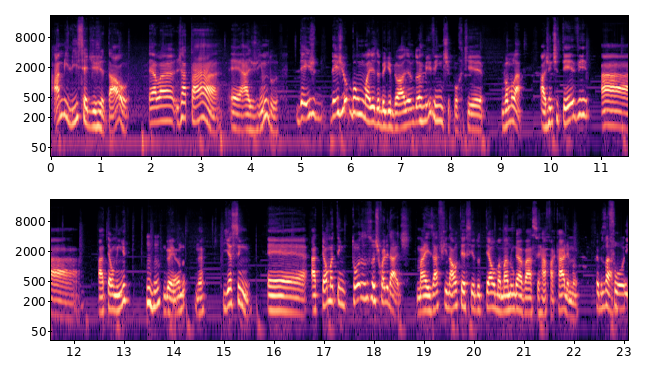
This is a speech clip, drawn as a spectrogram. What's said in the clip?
a milícia digital, ela já tá é, agindo desde, desde o boom ali do Big Brother em 2020, porque, vamos lá, a gente teve a, a Thelminha Uhum. ganhando, né? E assim, é, a Thelma tem todas as suas qualidades, mas afinal ter sido Thelma, Manu Gavassi e Rafa Kalimann Foi bizarro. foi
